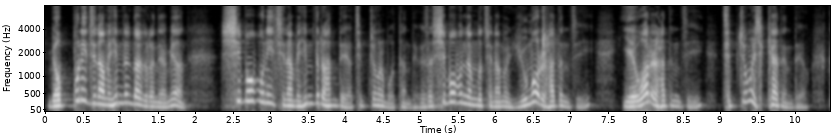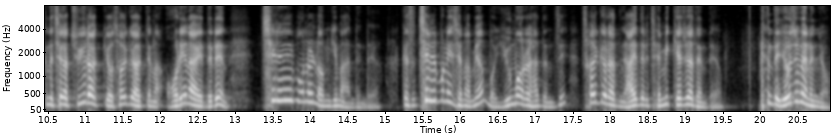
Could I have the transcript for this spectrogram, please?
몇 분이 지나면 힘들다 그러냐면 15분이 지나면 힘들어 한대요. 집중을 못 한대요. 그래서 15분 정도 지나면 유머를 하든지 예화를 하든지 집중을 시켜야 된대요. 근데 제가 주일학교 설교할 때는 어린아이들은 7분을 넘기면 안 된대요. 그래서 7분이 지나면 뭐 유머를 하든지 설교를 하든지 아이들이 재밌게 해줘야 된대요. 근데 요즘에는요.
